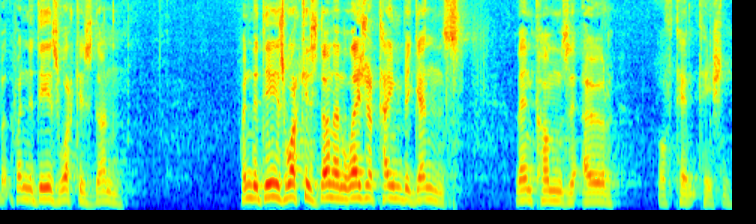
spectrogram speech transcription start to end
But when the day's work is done, when the day's work is done and leisure time begins, then comes the hour of temptation.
